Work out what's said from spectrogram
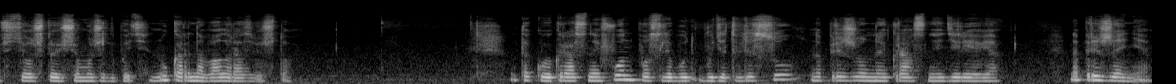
все, что еще может быть. Ну, карнавал разве что. Такой красный фон. После будет в лесу напряженные красные деревья. Напряжение.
